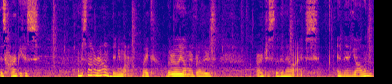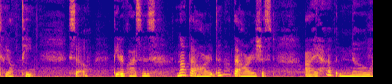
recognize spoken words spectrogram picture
It's hard because I'm just not around anymore. Like literally all my brothers are just living their lives. And then y'all, let me tell y'all tea. So theater classes, not that hard. They're not that hard. It's just I have no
